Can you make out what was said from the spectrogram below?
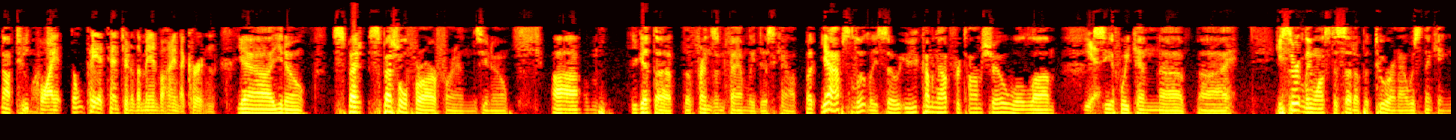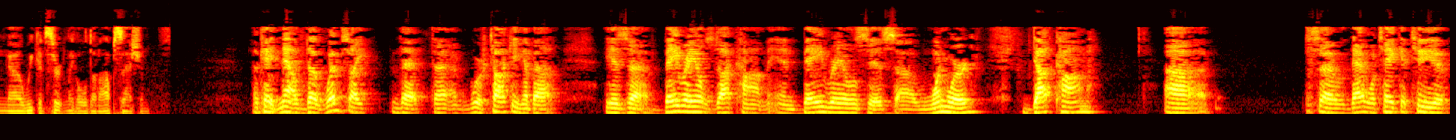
not too Be much. quiet. Don't pay attention to the man behind the curtain. Yeah, you know, spe- special for our friends, you know. Um, you get the the friends and family discount. But yeah, absolutely. So are you coming out for Tom's show? We'll um, Yeah. see if we can. Uh, uh, he certainly wants to set up a tour, and I was thinking uh, we could certainly hold an op session. Okay, now the website that uh, we're talking about is uh, bayrails.com, and bayrails is uh, one word, dot com. Uh, so that will take it to you,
